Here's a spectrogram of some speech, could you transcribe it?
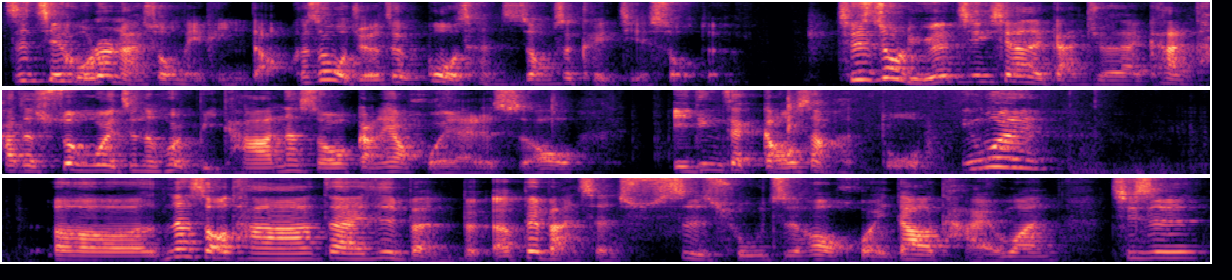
只是结果论来说没拼到，可是我觉得这个过程之中是可以接受的。其实就吕彦青现在的感觉来看，他的顺位真的会比他那时候刚要回来的时候一定在高上很多。因为呃那时候他在日本被呃被板神释出之后回到台湾，其实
